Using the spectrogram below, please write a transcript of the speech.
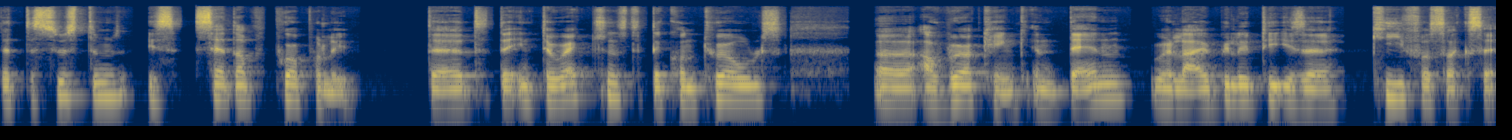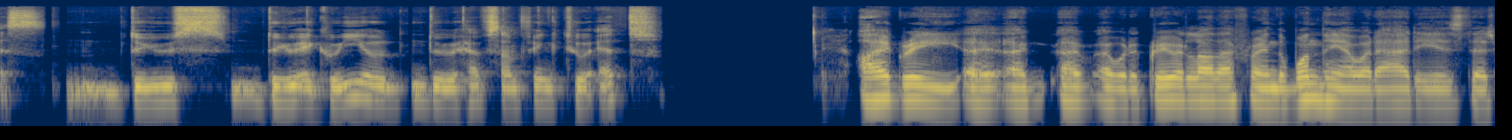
that the system is set up properly that the interactions that the controls uh, are working. And then reliability is a key for success. Do you do you agree, or do you have something to add? I agree. I, I, I would agree with a lot of that, friend. The one thing I would add is that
